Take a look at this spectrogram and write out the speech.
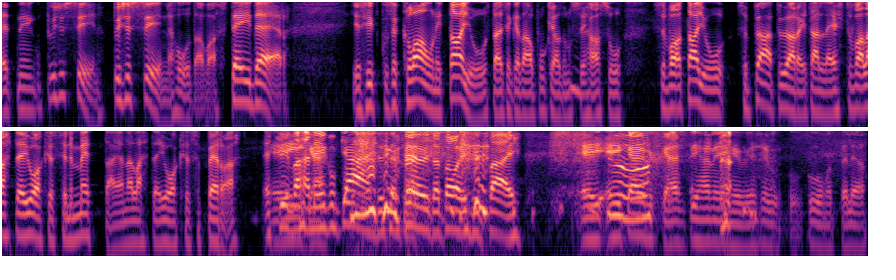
Että niin kuin pysy siinä, pysy siinä, ne huutaa vaan stay there. Ja sitten kun se clowni tajuu, tai se ketä on pukeutunut siihen asuun, se vaan tajuu, se pää pyörii tälleen, ja sitten se vaan lähtee juoksemaan sinne mettään, ja ne lähtee juoksemaan se perään. Et siinä vähän niin kuin kääntyi se pöytä toisinpäin. Ei, ei käynytkään sitten ihan niin hyvin se ku- kuumottelija.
